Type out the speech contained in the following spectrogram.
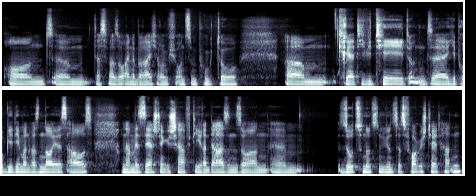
und ähm, das war so eine Bereicherung für uns im Punkto ähm, Kreativität und äh, hier probiert jemand was Neues aus. Und dann haben wir es sehr schnell geschafft, die Radarsensoren ähm, so zu nutzen, wie wir uns das vorgestellt hatten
